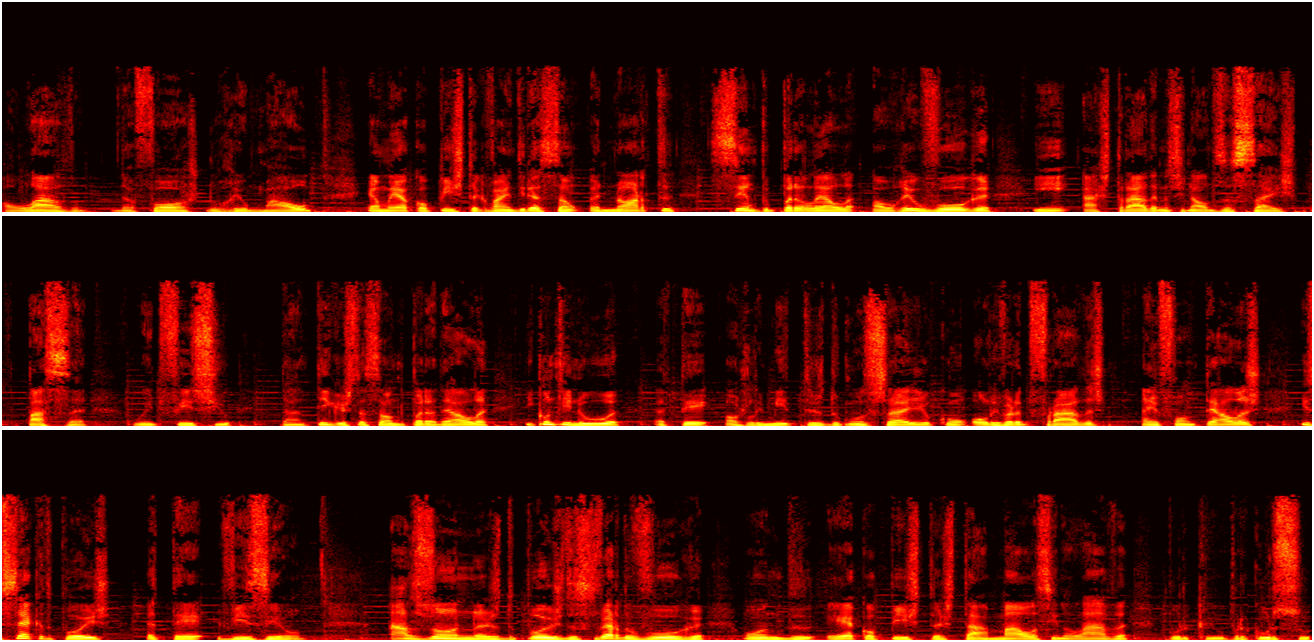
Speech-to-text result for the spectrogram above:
ao lado da Foz do Rio Mau. É uma ecopista que vai em direção a norte, sempre paralela ao Rio Voga e à Estrada Nacional 16. Passa o edifício da antiga estação de Paradela e continua até aos limites do Conselho com Oliveira de Frades, em Fontelas e segue depois até Viseu. Há zonas depois de Severo do Vogue onde a ecopista está mal assinalada porque o percurso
